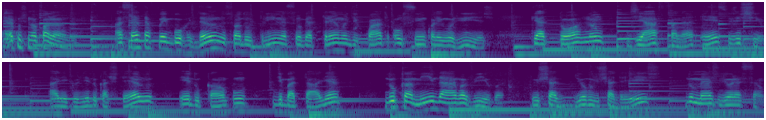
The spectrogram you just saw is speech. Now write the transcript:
Ela continua falando. A santa foi bordando sua doutrina sobre a trama de quatro ou cinco alegorias que a tornam diáfana e sugestiva. A alegoria do castelo e do campo de batalha, do caminho da água viva, do jogo de xadrez, do mestre de oração.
